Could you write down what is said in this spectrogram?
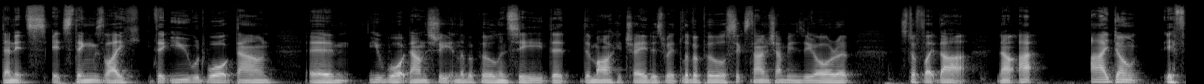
then it's it's things like that you would walk down. Um, you walk down the street in Liverpool and see the the market traders with Liverpool six time champions of Europe, stuff like that. Now I I don't if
